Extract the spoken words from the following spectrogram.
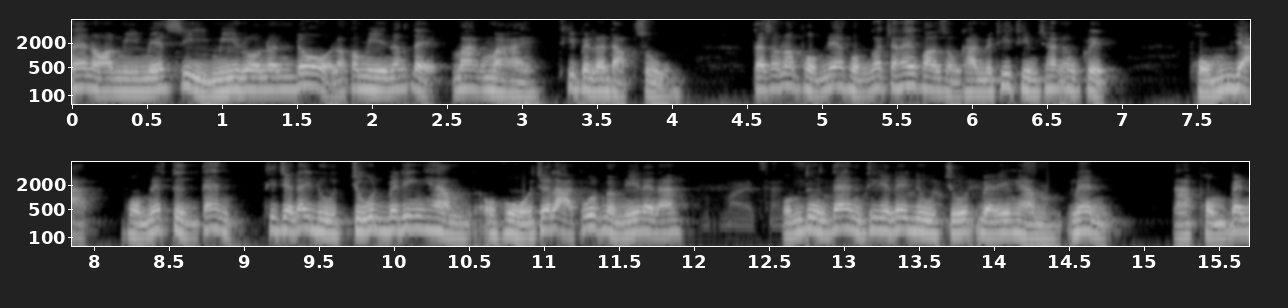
แน่นอนมีเมสซี่มีโรนัลโดแล้วก็มีนักเตะมากมายที่เป็นระดับสูง แต่สำหรับผมเนี่ยผมก็จะให้ความสำคัญไปที่ทีมชาติอังกฤษ ผมอยากผมเนี่ยตื่นเต้นที่จะได้ดูจูดเบลลิงแฮมโอ้โหเจอร์ลาร์ดพูดแบบนี้เลยนะ ผมตื่นเต้นที่จะได้ดูจูดเบลลิงแฮมเล่นนะผมเป็น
